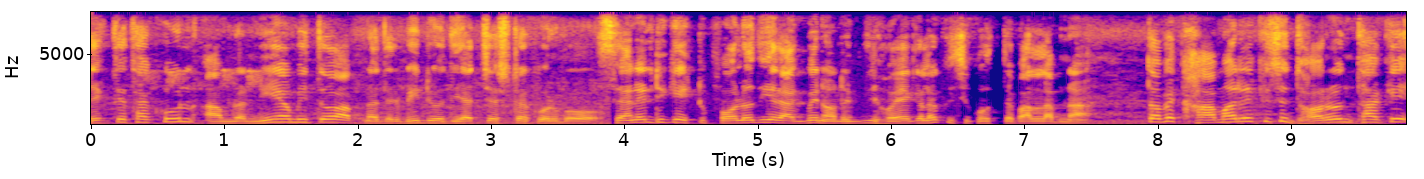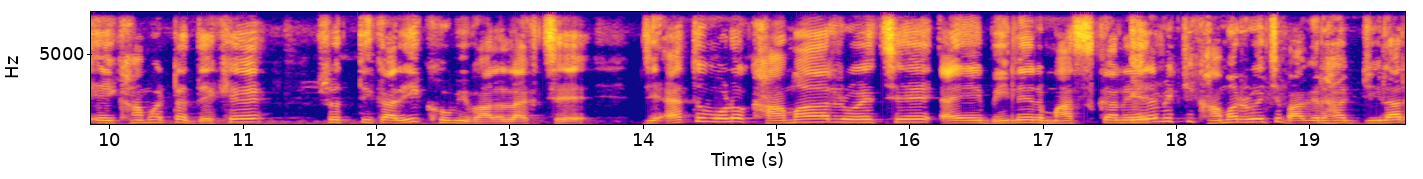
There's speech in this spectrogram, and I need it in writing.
দেখতে থাকুন, আমরা নিয়মিত আপনাদের ভিডিও দেওয়ার চেষ্টা করব। চ্যানেলটিকে একটু ফলো দিয়ে রাখবেন, অনেকদিন হয়ে গেল, কিছু করতে পারলাম না। তবে খামারের কিছু ধরন থাকে, এই খামারটা দেখে সত্যিকারই খুবই ভালো লাগছে যে এত বড় খামার রয়েছে, এই বিলের মাঝখানে। এরকম একটি খামার রয়েছে বাগেরহাট জেলার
